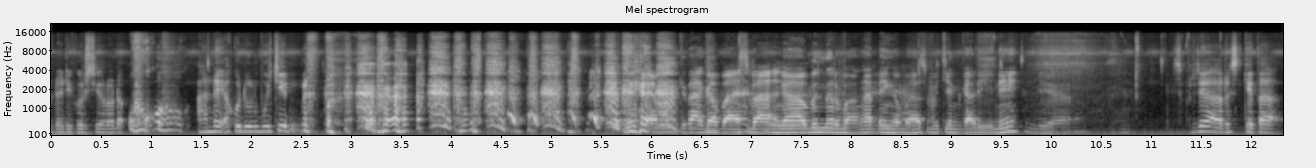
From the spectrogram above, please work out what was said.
udah di kursi roda. Uh, uh andai aku dulu bucin. Emang kita nggak bahas ba- nggak bener banget nih ngebahas bucin kali ini. Iya. Sepertinya harus kita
